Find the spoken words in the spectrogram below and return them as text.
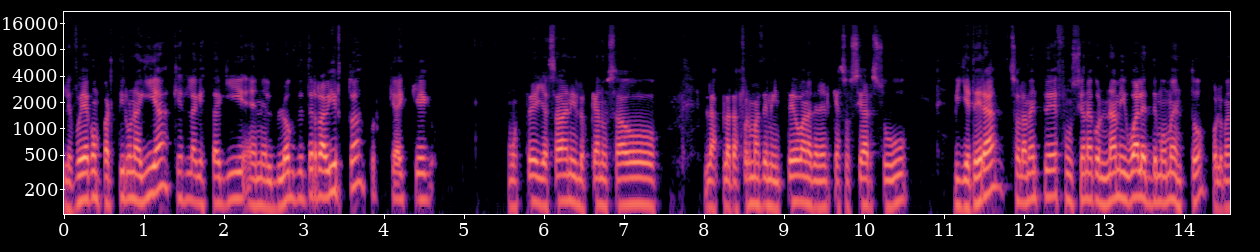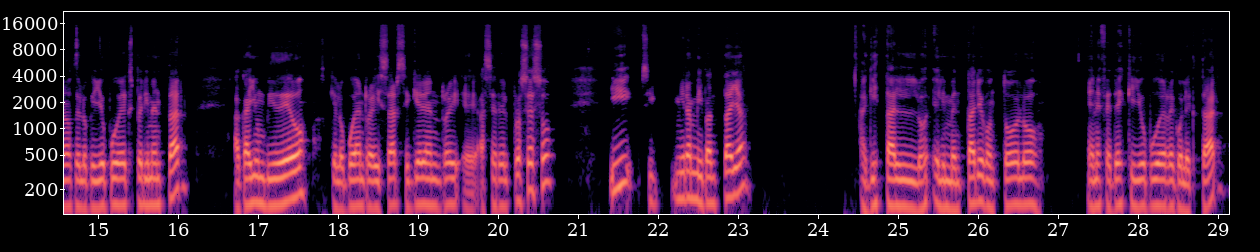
Les voy a compartir una guía, que es la que está aquí en el blog de Terra Virtua, porque hay que, como ustedes ya saben, y los que han usado las plataformas de minteo van a tener que asociar su billetera. Solamente funciona con Nami Wallet de momento, por lo menos de lo que yo pude experimentar. Acá hay un video que lo pueden revisar si quieren eh, hacer el proceso. Y si miran mi pantalla, aquí está el, inventario con todos los NFTs que yo pude recolectar.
